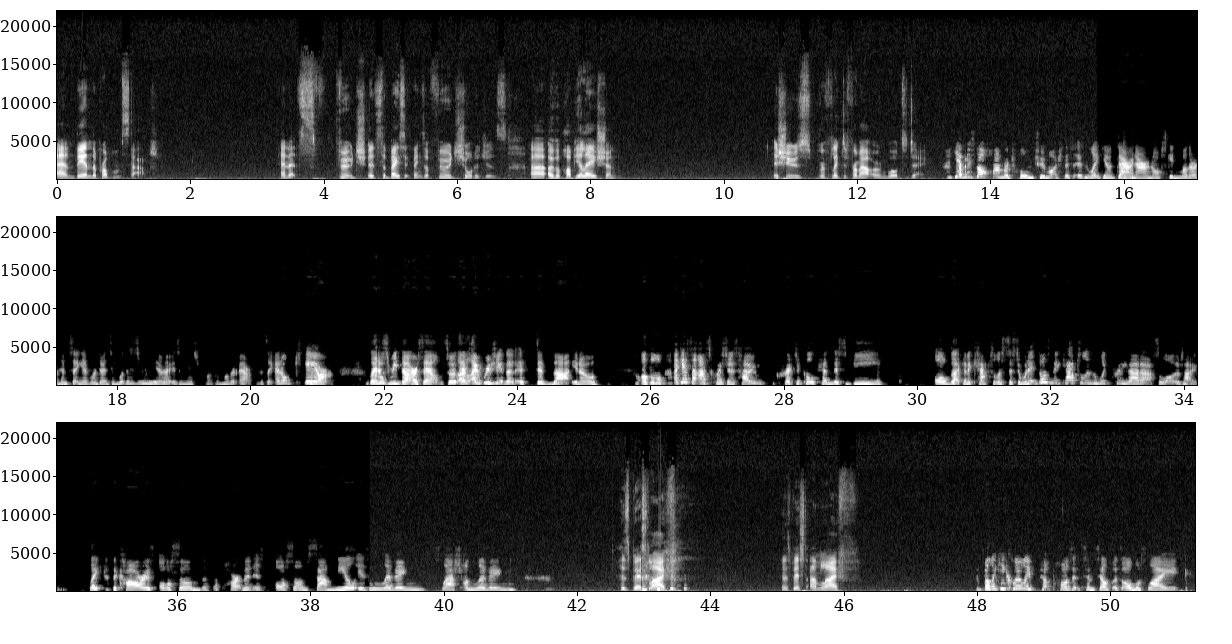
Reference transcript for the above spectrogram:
and then the problems start. And it's food. It's the basic things of food shortages, uh, overpopulation, issues reflected from our own world today. Yeah, but it's not hammered home too much. This isn't like, you know, Darren Aronofsky and Mother and him sitting everyone down saying, what this is really about is a metaphor for Mother Earth. It's like, I don't care. Let us read that ourselves. So I, I appreciate that it did that, you know. Although, I guess I ask the question is, how critical can this be of that kind of capitalist system when it does make capitalism look pretty badass a lot of the time? Like, the car is awesome, the apartment is awesome, Sam Neill is living slash unliving. His best life, his best unlife. But like he clearly p- posits himself as almost like,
